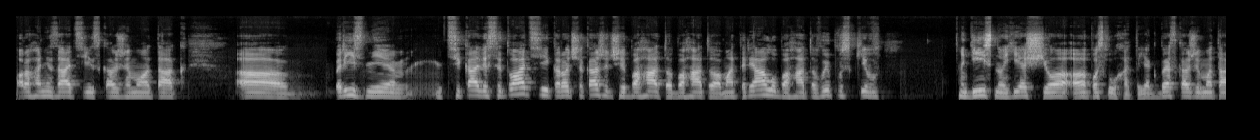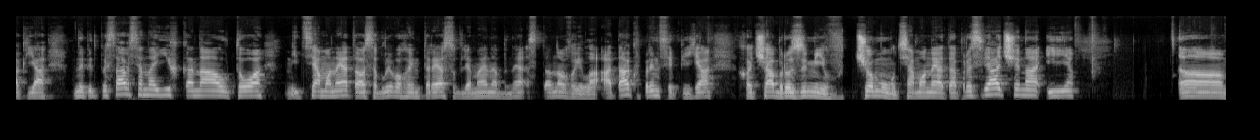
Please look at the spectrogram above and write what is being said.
організації, скажімо так. Різні цікаві ситуації. Коротше кажучи, багато-багато матеріалу, багато випусків. Дійсно, є що послухати. Якби, скажімо так, я не підписався на їх канал, то ця монета особливого інтересу для мене б не становила. А так, в принципі, я хоча б розумів, чому ця монета присвячена і е,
